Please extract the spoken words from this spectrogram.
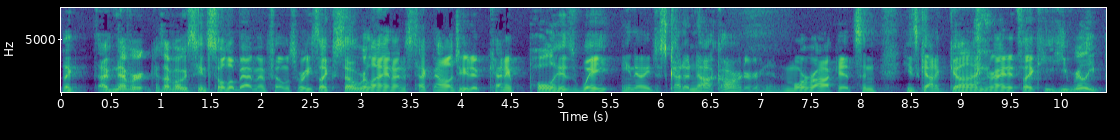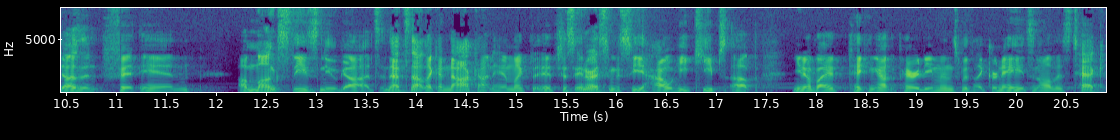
like I've never because I've always seen solo Batman films where he's like so reliant on his technology to kind of pull his weight. You know, he just got to knock harder and more rockets, and he's got a gun. Right? It's like he he really doesn't fit in amongst these new gods. And that's not like a knock on him. Like it's just interesting to see how he keeps up, you know, by taking out the parademons with like grenades and all this tech.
